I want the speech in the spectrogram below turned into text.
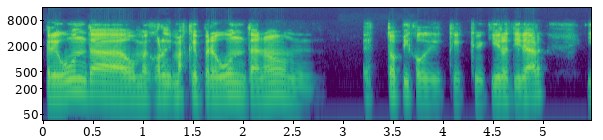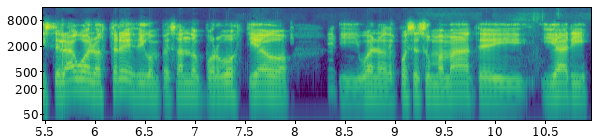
pregunta, o mejor, más que pregunta, ¿no? Es tópico que, quiero tirar. Y se la hago a los tres, digo, empezando por vos, Tiago, y bueno, después se suma Mate y, Ari.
